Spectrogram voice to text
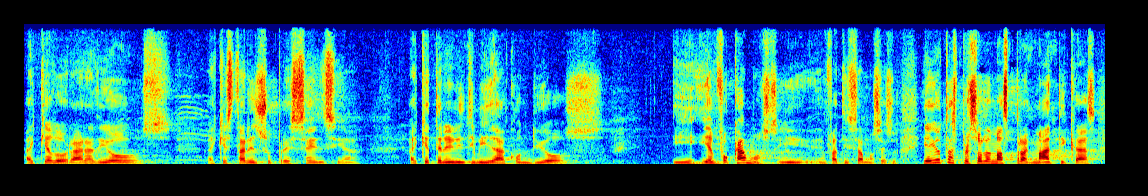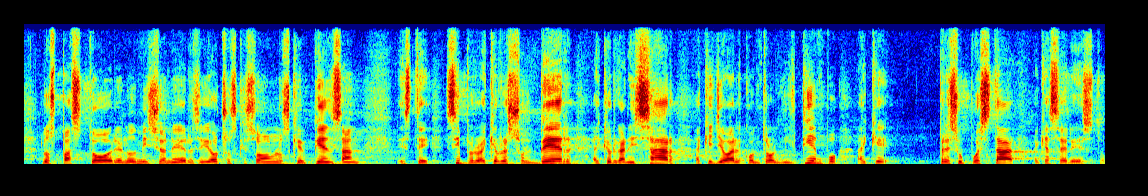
Hay que adorar a Dios, hay que estar en su presencia, hay que tener intimidad con Dios. Y, enfocamos y enfatizamos eso. Y hay otras personas más pragmáticas, los pastores, los misioneros y otros que son los que piensan, este, sí, pero hay que resolver, hay que organizar, hay que llevar el control del tiempo, hay que presupuestar, hay que hacer esto.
